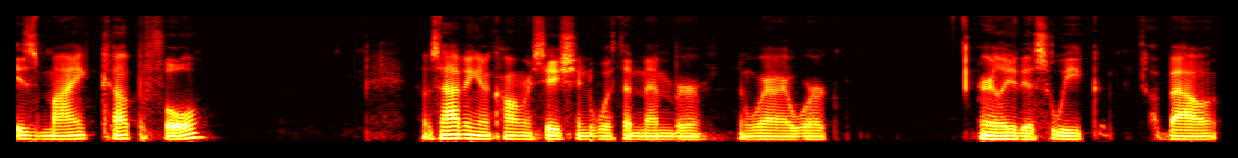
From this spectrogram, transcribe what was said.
is my cup full? I was having a conversation with a member where I work early this week about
